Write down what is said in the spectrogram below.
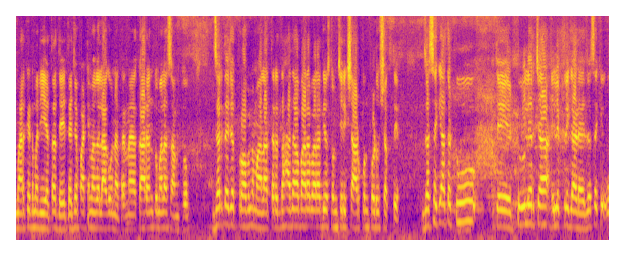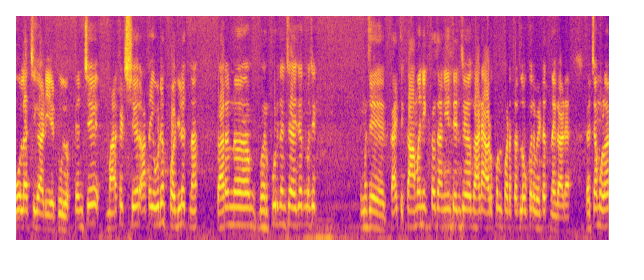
मार्केटमध्ये येतात आहे त्याच्या पाठीमागं लागू नका. ना कारण तुम्हाला सांगतो जर त्याच्यात प्रॉब्लेम आला तर दहा दहा बारा बारा दिवस तुमची रिक्षा अडकून पडू शकते. जसं की आता टू ते टू व्हीलरच्या इलेक्ट्रिक गाड्या आहे जसं की ओलाची गाडी आहे टू त्यांचे मार्केट शेअर आता एवढे पडलेत ना कारण भरपूर त्यांच्या ह्याच्यात म्हणजे म्हणजे काय ते कामं निघतात आणि त्यांच्या गाड्या अडकून पडतात लवकर भेटत नाही गाड्या. त्याच्यामुळं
